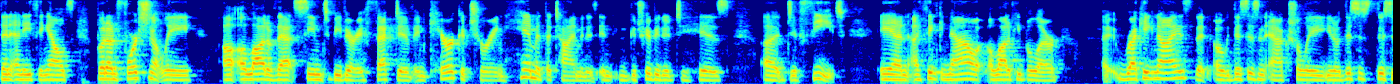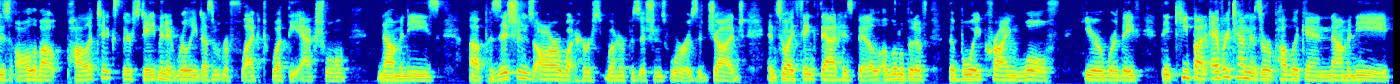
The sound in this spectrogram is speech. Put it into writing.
than anything else. But unfortunately a, lot of that seemed to be very effective in caricaturing him at the time and, and contributed to his uh, defeat and i think now a lot of people are recognize that oh this isn't actually you know this is this is all about politics their statement it really doesn't reflect what the actual nominees uh, positions are what her what her positions were as a judge. And so i think that has been a, a little bit of the boy crying wolf here where they they keep on every time there's a republican nominee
